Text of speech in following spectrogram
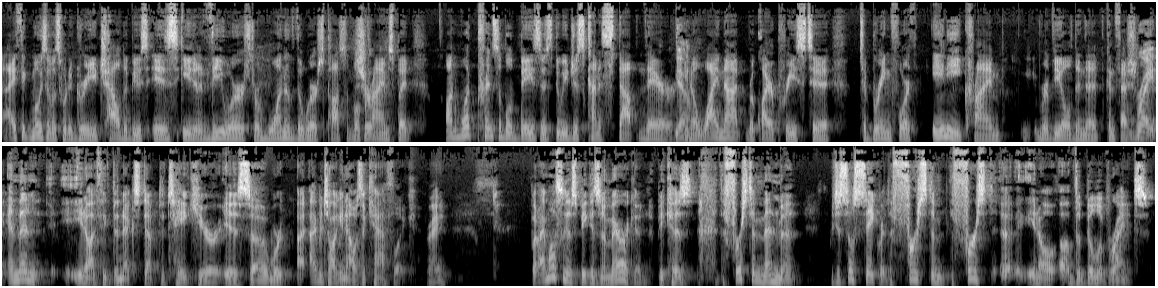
I think most of us would agree child abuse is either the worst or one of the worst possible sure. crimes. But on what principled basis do we just kind of stop there? Yeah. You know, why not require priests to to bring forth any crime revealed in the confession? Right, and then you know, I think the next step to take here is uh, we're. I, I've been talking now as a Catholic, right? But I'm also going to speak as an American because the First Amendment, which is so sacred, the first, the first, uh, you know, of the Bill of Rights,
